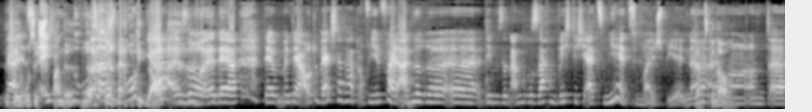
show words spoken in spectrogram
da sehr große Spanne. Ein ne? großer ne? Sprung, genau. ja. Also äh, der, der mit der Autowerkstatt hat auf jeden Fall andere, äh, dem sind andere Sachen wichtig als mir jetzt zum Beispiel. Ne? Ganz genau. Also, und äh,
